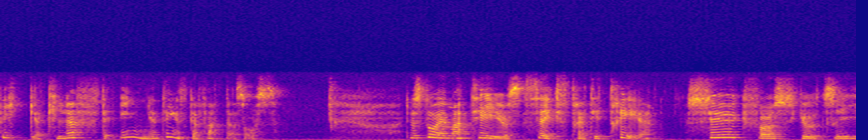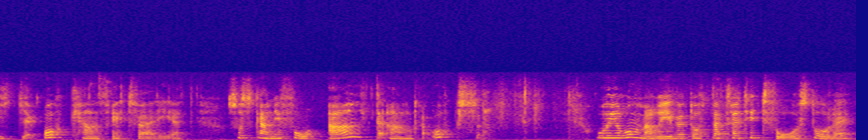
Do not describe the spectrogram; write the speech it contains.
Vilket löfte, ingenting ska fattas oss. Det står i Matteus 6.33 Sök först Guds rike och hans rättfärdighet så ska ni få allt det andra också. Och i Romarbrevet 8.32 står det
